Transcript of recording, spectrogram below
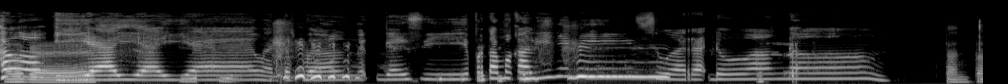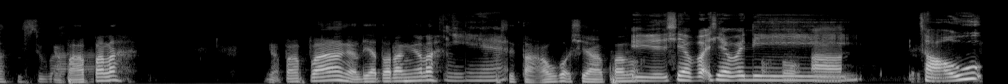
Halo, iya iya iya, mantep banget gak sih? Pertama kalinya nih, suara doang dong. Tanpa visual. Gak apa-apa lah. Gak apa-apa, gak lihat orangnya lah. Iya, Pasti tahu kok siapa kok. iya siapa siapa nih? Tahu,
